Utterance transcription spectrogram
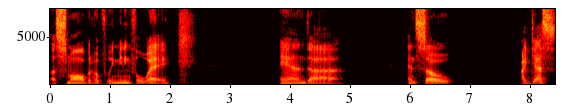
a small but hopefully meaningful way. And uh and so I guess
